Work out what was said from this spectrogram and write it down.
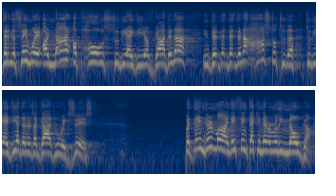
that in the same way are not opposed to the idea of God. They're not, they're, they're not hostile to the, to the idea that there's a God who exists. But in their mind, they think they can never really know God.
